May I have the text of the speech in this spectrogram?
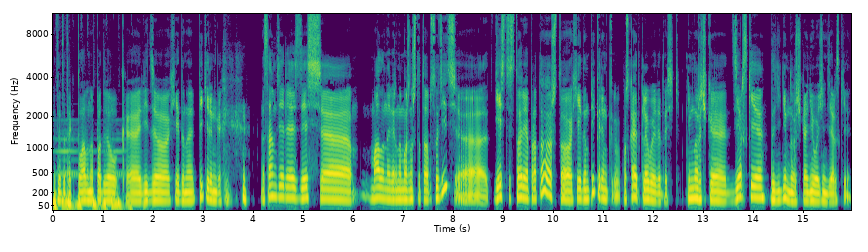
Это ты так плавно подвел к видео Хейдена Пикеринга. На самом деле здесь э, мало, наверное, можно что-то обсудить. Э, есть история про то, что Хейден Пикеринг выпускает клевые видосики. Немножечко дерзкие, да не немножечко, они очень дерзкие.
